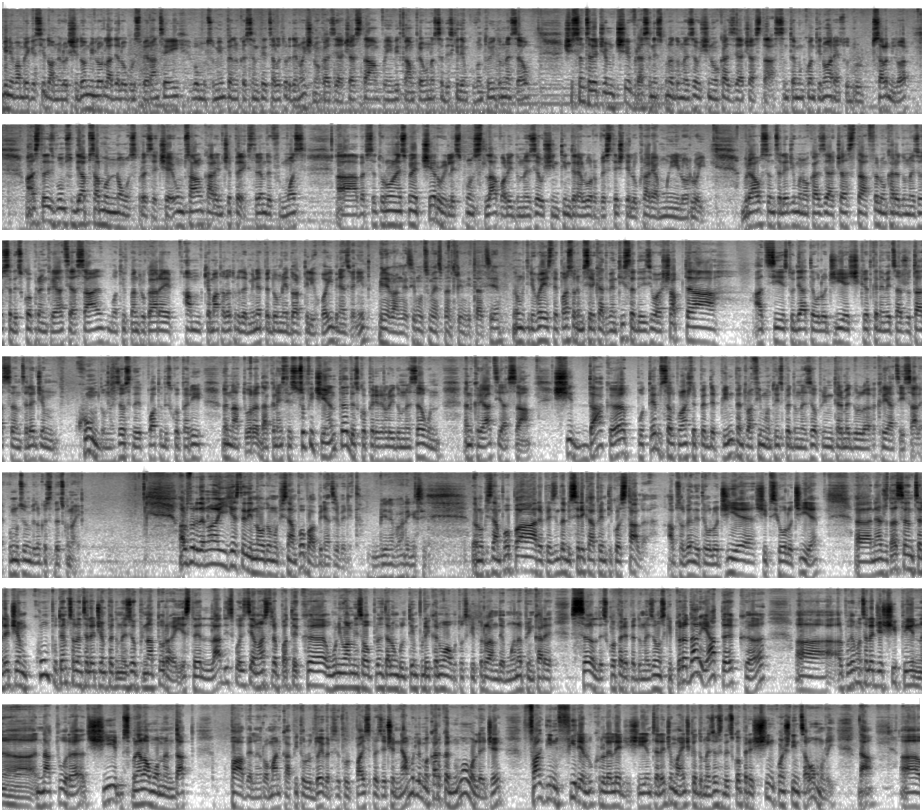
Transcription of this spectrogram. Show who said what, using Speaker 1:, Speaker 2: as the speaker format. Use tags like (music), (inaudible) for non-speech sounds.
Speaker 1: Bine v-am regăsit, doamnelor și domnilor, la Dialogul Speranței. Vă mulțumim pentru că sunteți alături de noi și în ocazia aceasta vă invit ca împreună să deschidem Cuvântul lui Dumnezeu și să înțelegem ce vrea să ne spună Dumnezeu și în ocazia aceasta. Suntem în continuare în studiul psalmilor. Astăzi vom studia psalmul 19, un psalm care începe extrem de frumos. Versetul 1 ne spune Cerurile spun slava lui Dumnezeu și întinderea lor vestește lucrarea mâinilor lui. Vreau să înțelegem în ocazia aceasta felul în care Dumnezeu se descoperă în creația sa, motiv pentru care am chemat alături de mine pe domnul Eduard Tilihoi. Bine ați venit!
Speaker 2: Bine v-am găsit, mulțumesc pentru invitație.
Speaker 1: Domnul Tilihoi este pastor în Biserica Adventistă de ziua șaptea. Ați studiat teologie și cred că ne veți ajuta să înțelegem cum Dumnezeu se poate descoperi în natură, dacă ne este suficientă descoperirea lui Dumnezeu în, în creația sa și dacă putem să-L cunoaștem pe deplin pentru a fi mântuiți pe Dumnezeu prin intermediul creației sale. Vă mulțumim pentru că sunteți cu noi. Alături de noi este din nou domnul Cristian Popa. Bine ați revenit!
Speaker 2: Bine v-am regăsit!
Speaker 1: Domnul Cristian Popa reprezintă Biserica Penticostală, absolvent de teologie și psihologie. Uh, ne-a ajutat să înțelegem cum putem să-L înțelegem pe Dumnezeu prin natură. Este la dispoziția noastră, poate că unii oameni s-au plâns de-a lungul timpului că nu au avut o scriptură la îndemână prin care să îl descopere pe Dumnezeu în scriptură, dar iată că uh, îl putem înțelege și prin uh, natură și spunea la un moment dat Pavel în Roman, capitolul 2, versetul 14, neamurile măcar că nu au o lege, fac din fire lucrurile legii și înțelegem aici că Dumnezeu se descopere și în conștiința omului. Da?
